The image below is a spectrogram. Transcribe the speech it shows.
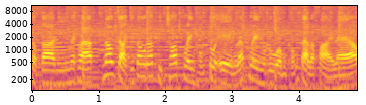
สัปดาห์นี้นะครับ นอกจากจะต้องรับผิดชอบเพลงของตัวเองและเพลงรวมของแต่ละฝ่ายแล้ว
